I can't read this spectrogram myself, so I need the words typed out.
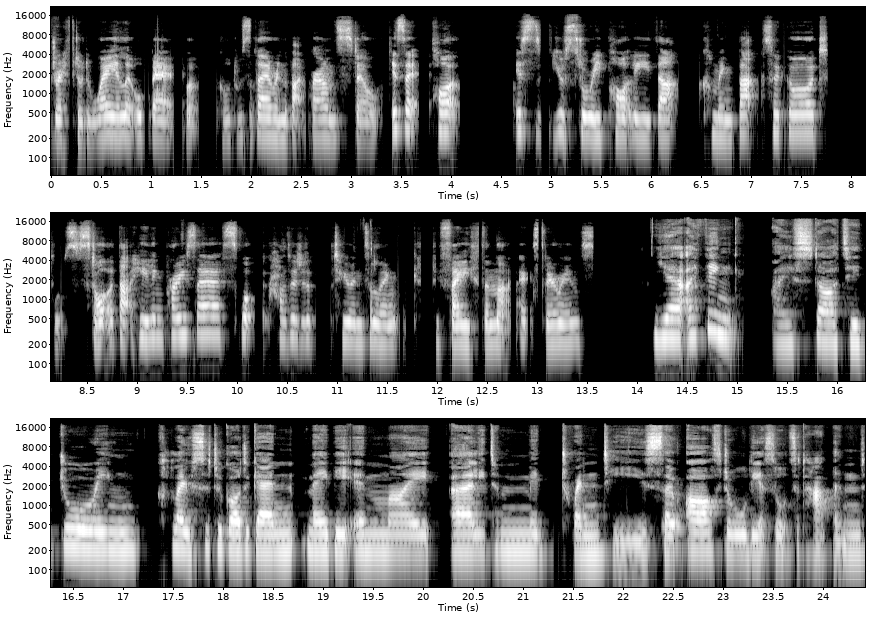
drifted away a little bit, but God was there in the background still. Is it part? Is your story partly that coming back to God started that healing process? What, how did the two interlink faith and that experience? Yeah, I think I started drawing closer to God again, maybe in my early to mid 20s. So after all the assaults had happened,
